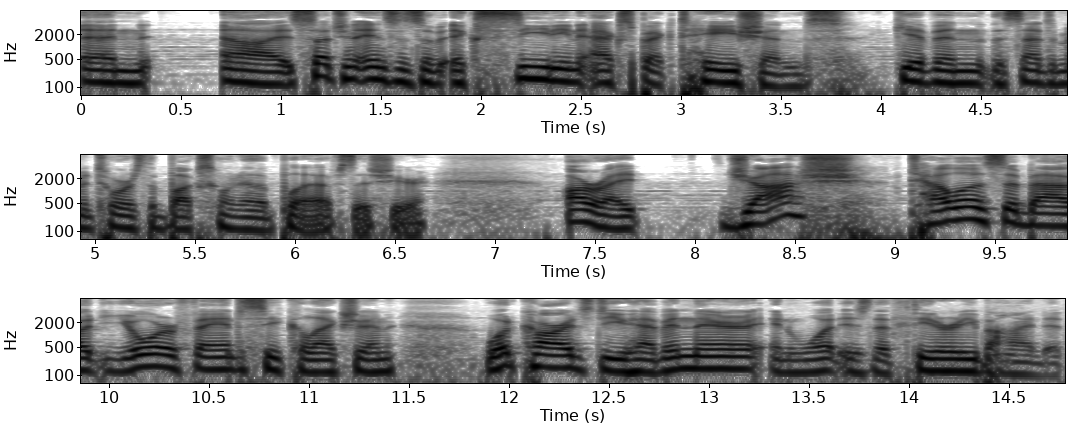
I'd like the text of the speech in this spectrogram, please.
an uh, such an instance of exceeding expectations given the sentiment towards the Bucks going to the playoffs this year. All right, Josh, tell us about your fantasy collection. What cards do you have in there, and what is the theory behind it?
